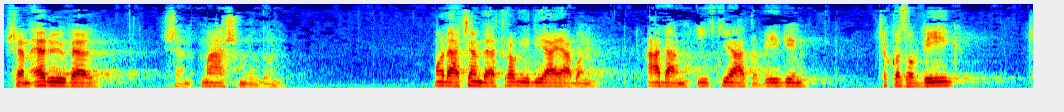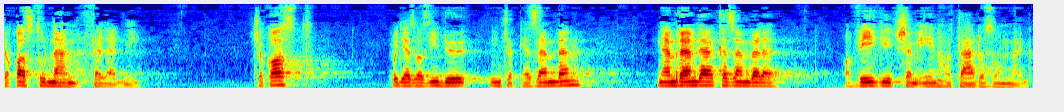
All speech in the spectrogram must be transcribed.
sem erővel, sem más módon. Madács ember tragédiájában Ádám így kiállt a végén, csak az a vég, csak azt tudnám feledni. Csak azt, hogy ez az idő nincs a kezemben, nem rendelkezem vele, a végét sem én határozom meg.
